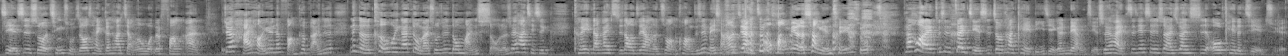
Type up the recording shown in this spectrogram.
解释说清楚之后，才跟他讲了我的方案。觉得还好，因为那房客本来就是那个客户，应该对我们来说就是都蛮熟的，所以他其实可以大概知道这样的状况。只是没想到这样这么荒谬的上演这一出。他后来就是在解释之后，他可以理解跟谅解，所以还这件事算算是 OK 的解决。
